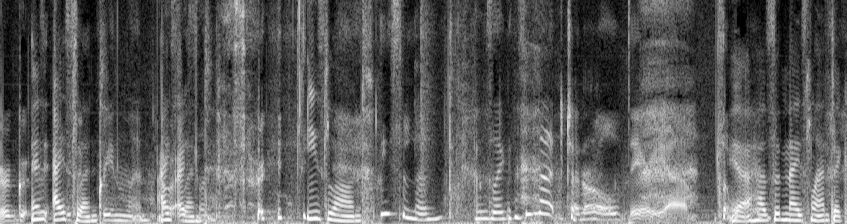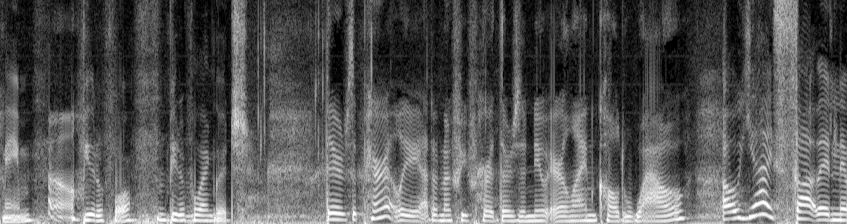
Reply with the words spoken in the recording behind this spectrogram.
or Gr- It's is it Iceland. Greenland. Iceland. Oh, Iceland. Sorry. Iceland. Iceland. I was like, it's in that general area. Yeah, it has an Icelandic name. Oh. Beautiful. Beautiful mm-hmm. language. There's apparently, I don't know if you've heard, there's a new airline called WOW. Oh yeah, I saw that, and it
